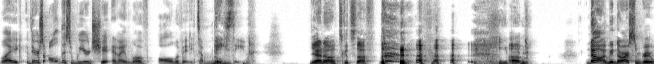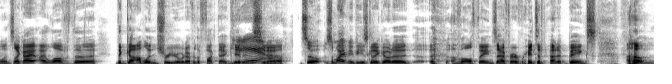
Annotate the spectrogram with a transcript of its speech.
Like, there's all this weird shit, and I love all of it. It's amazing. Yeah, no, it's good stuff. Heathen. Uh, no, I mean there are some great ones. Like I, I love the the Goblin Tree or whatever the fuck that kid is. You know. So, so my MVP is gonna go to, uh, of all things, after I ranted about it, Binx, um,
